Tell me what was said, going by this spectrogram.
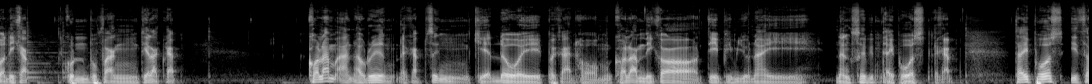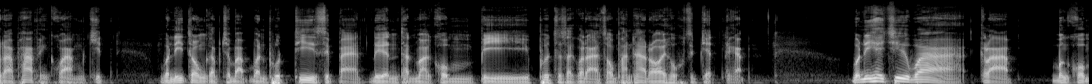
วัสดีครับ คุณผู้ฟังที่รักครับ คอลัมน์อ่านเอาเรื่องนะครับ ซึ่งเขียนโดยประกาศหอม คอลัมน์นี้ก็ตีพิมพ์อยู่ในหนังสือพิมพ์ไทยโพสต์นะครับ ไทยโพสต์ อิสระภาพแห่งความคิด วันนี้ตรงกับฉบับวันพุธที่ 18 เดือนธันวาคม ปีพุทธศักราช 2567 นะครับ วันนี้ให้ชื่อว่ากราบบังคม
